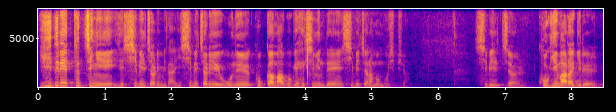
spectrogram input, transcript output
이들의 특징이 이제 11절입니다. 이 11절이 오늘 곡과 마곡의 핵심인데 11절 한번 보십시오. 11절 곡이 말하기를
